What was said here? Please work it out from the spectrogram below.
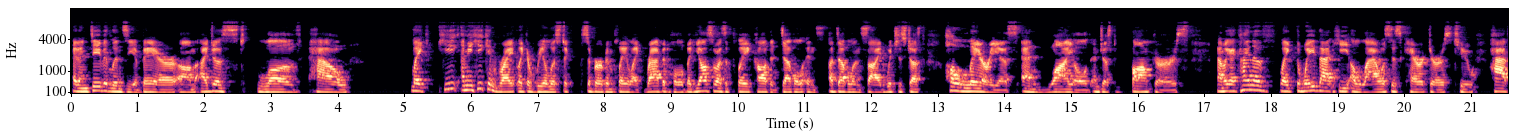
And then David Lindsay-Abaire, um, I just love how like he i mean he can write like a realistic suburban play like rabbit hole but he also has a play called a devil in a devil inside which is just hilarious and wild and just bonkers. And like i kind of like the way that he allows his characters to have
